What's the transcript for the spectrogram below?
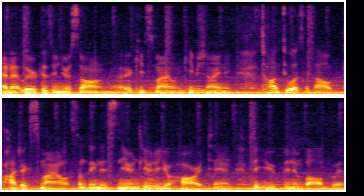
And that lyric is in your song, uh, Keep Smiling, Keep Mm-hmm. Shining. Talk to us about Project Smile, something that's near and dear to your heart and that you've been involved with.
